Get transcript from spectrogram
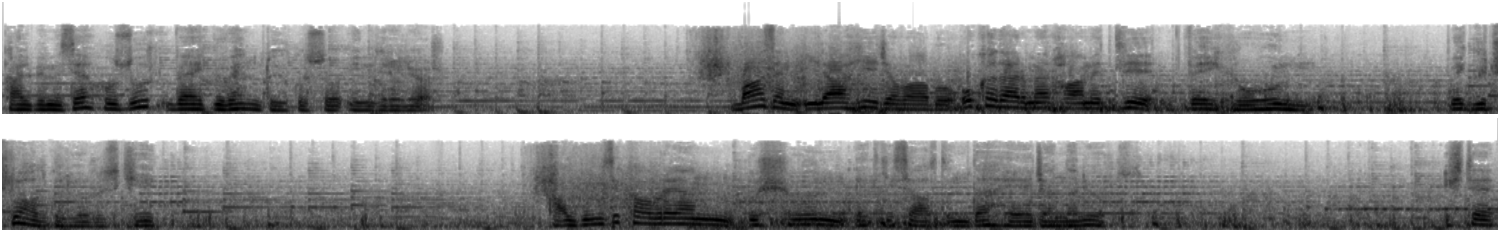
kalbimize huzur ve güven duygusu indiriliyor. Bazen ilahi cevabı o kadar merhametli ve yoğun ve güçlü algılıyoruz ki kalbimizi kavrayan ışığın etkisi altında heyecanlanıyoruz. İşte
